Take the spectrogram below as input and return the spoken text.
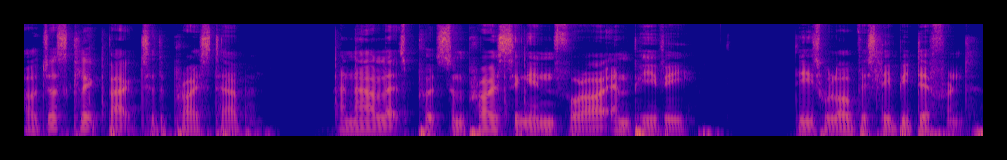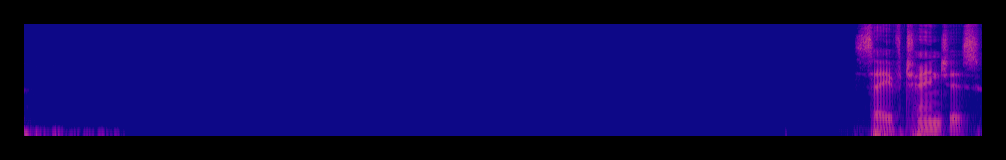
I'll just click back to the price tab. And now let's put some pricing in for our MPV. These will obviously be different. Save changes.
